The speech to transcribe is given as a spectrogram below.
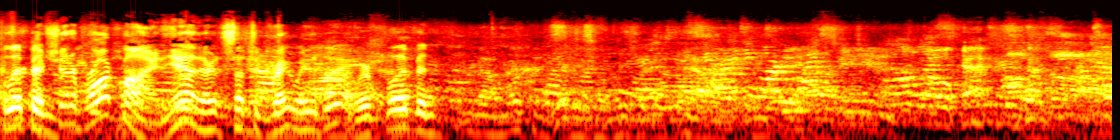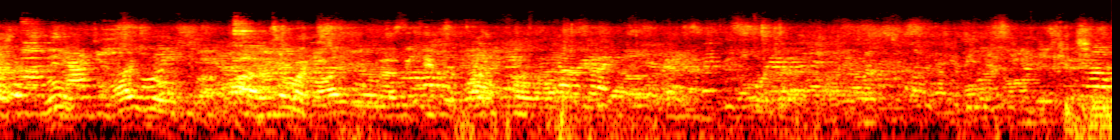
flipping. Should have brought mine. Yeah, that's such a great way to do it. We're flipping. Kitchen.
